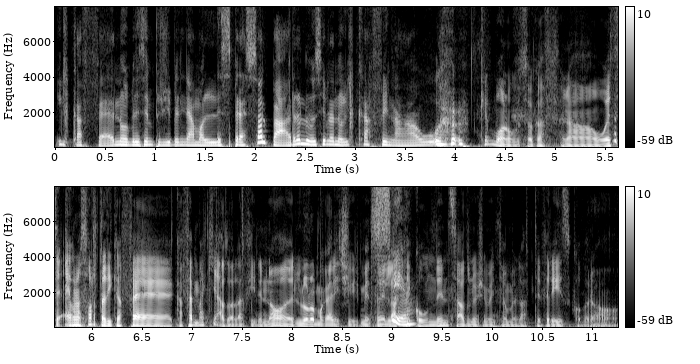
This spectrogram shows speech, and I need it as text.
il caffè. Noi per esempio ci prendiamo l'espresso al bar e loro si prendono il caffè now. Che buono questo caffè now. Questo È una sorta di caffè, caffè macchiato alla fine, no? Loro magari ci mettono il Sì. latte condensato, noi ci mettiamo il latte fresco, però.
